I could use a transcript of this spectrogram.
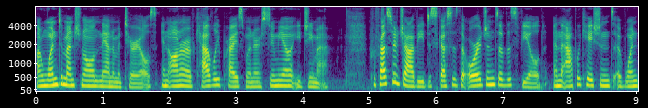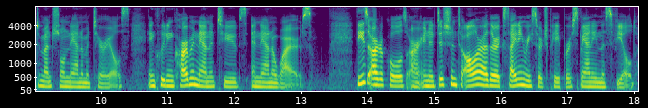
on one dimensional nanomaterials in honor of Kavli Prize winner Sumio Iijima. Professor Javi discusses the origins of this field and the applications of one dimensional nanomaterials, including carbon nanotubes and nanowires. These articles are in addition to all our other exciting research papers spanning this field.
